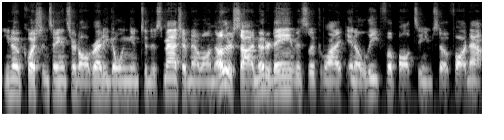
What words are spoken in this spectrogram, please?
you know, questions answered already going into this matchup. Now, on the other side, Notre Dame is looking like an elite football team so far. Now,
